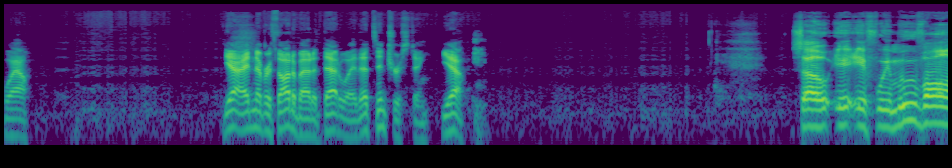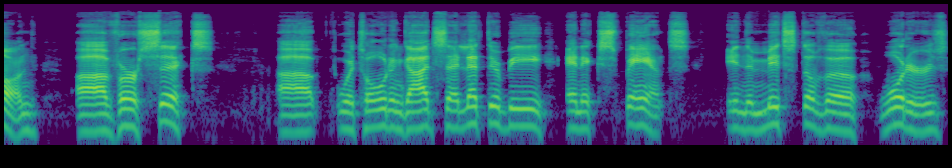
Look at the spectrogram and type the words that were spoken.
Wow. Yeah, I'd never thought about it that way. That's interesting. Yeah. So if we move on, uh, verse 6, uh, we're told, and God said, Let there be an expanse in the midst of the waters,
